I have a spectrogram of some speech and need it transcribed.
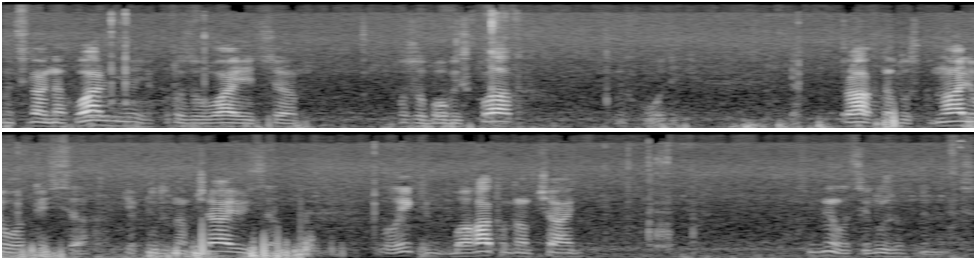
Національна гвардія, як розвивається особовий склад, виходить, як прагне вдосконалюватися, як люди навчаються, велике, багато навчань. Змінилося дуже змінилося.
